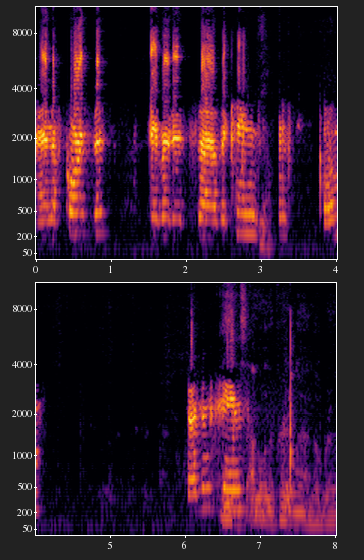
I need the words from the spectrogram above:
And of course, this favorite, is uh, the King yeah. 17. Yes, I'm on the prayer line though, brother.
